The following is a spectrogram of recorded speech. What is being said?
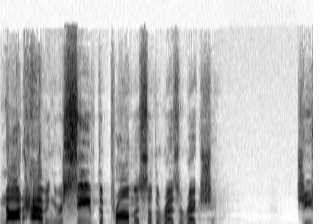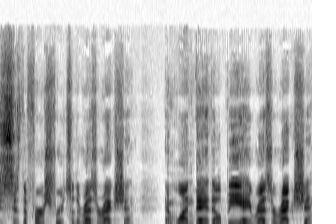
not having received the promise of the resurrection. Jesus is the first fruits of the resurrection, and one day there'll be a resurrection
